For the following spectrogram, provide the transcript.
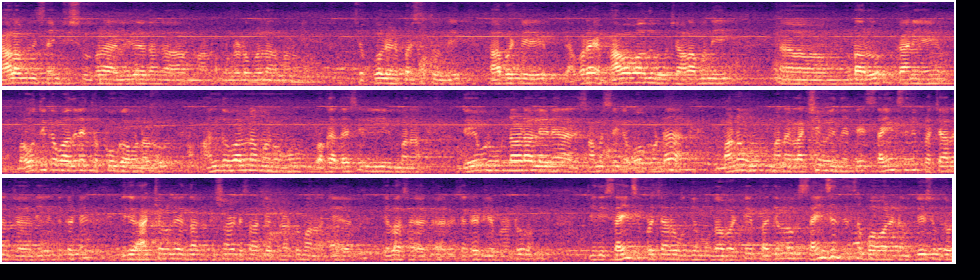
చాలామంది సైంటిస్టులు కూడా ఈ విధంగా మన- ఉండడం వల్ల మనం చెప్పుకోలేని పరిస్థితి ఉంది. కాబట్టి ఎవరైనా భావవాదులు చాలామంది ఉన్నారు కానీ భౌతికవాదులే తక్కువగా ఉన్నారు. అందువలన మనం ఒక దశ ఈ మన దేవుడు ఉన్నాడా లేనే అది సమస్యగా పోకుండా మనం మన లక్ష్యం ఏంటంటే సైన్స్ని ప్రచారం చేయాలి. ఎందుకంటే ఇది యాక్చువల్గా ఇందాక కృష్ణారెడ్డి సార్ చెప్పినట్టు మన జిల్లా సెక్రటరీ చెప్పినట్టు ఇది సైన్స్ ప్రచార ఉద్యమం కాబట్టి ప్రజల్లోకి సైన్స్ని తీసుకుపోవాలనే ఉద్దేశంతో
